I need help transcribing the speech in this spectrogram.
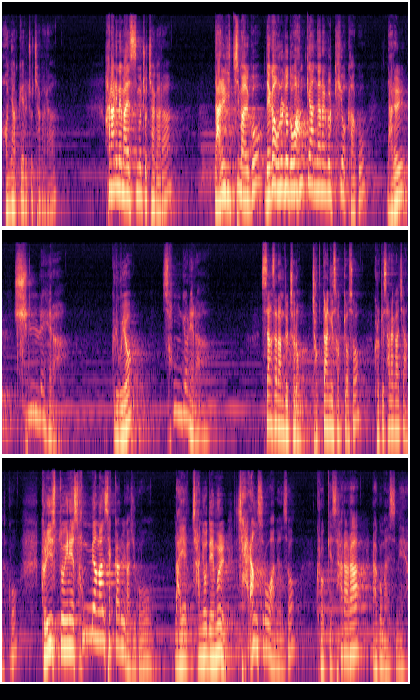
언약궤를 쫓아가라. 하나님의 말씀을 쫓아가라. 나를 잊지 말고 내가 오늘도 너와 함께 한다는 걸 기억하고 나를 신뢰해라. 그리고요 성결해라. 세상 사람들처럼 적당히 섞여서 그렇게 살아가지 않고 그리스도인의 선명한 색깔을 가지고 나의 자녀됨을 자랑스러워하면서 그렇게 살아라 라고 말씀해요.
